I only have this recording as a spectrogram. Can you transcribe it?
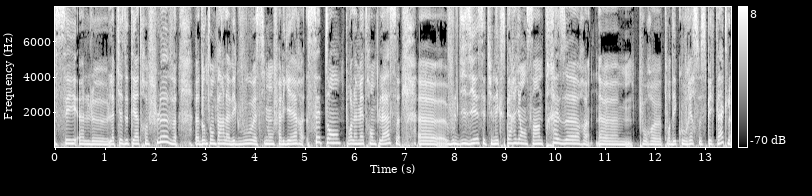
c'est la pièce de théâtre Fleuve dont on parle avec vous, Simon Falguière. Sept ans pour la mettre en place. Euh, vous le disiez, c'est une expérience, hein, 13 heures euh, pour, pour découvrir ce spectacle.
